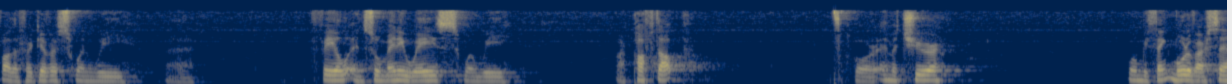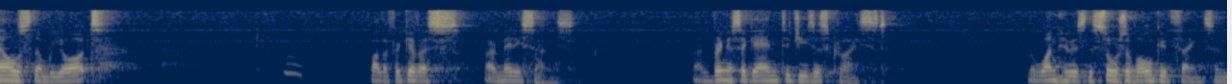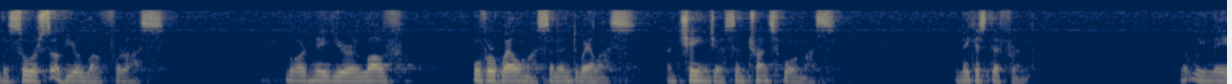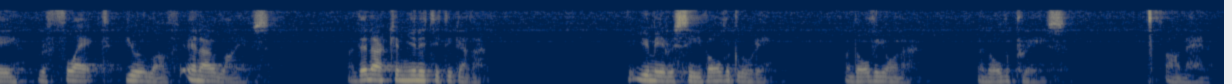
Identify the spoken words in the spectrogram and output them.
Father, forgive us when we uh, fail in so many ways, when we are puffed up or immature, when we think more of ourselves than we ought. Father, forgive us our many sins and bring us again to Jesus Christ, the one who is the source of all good things and the source of your love for us. Lord, may your love overwhelm us and indwell us and change us and transform us, make us different, that we may reflect your love in our lives and in our community together, that you may receive all the glory and all the honor and all the praise. Amen.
